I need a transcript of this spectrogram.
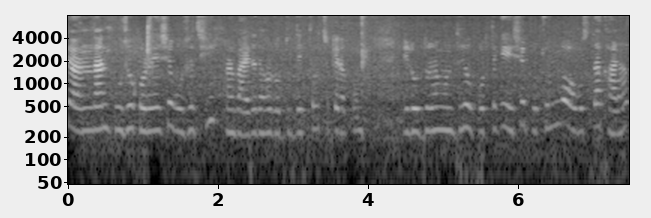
চান্দান পুজো করে এসে বসেছি। আর বাইরে দেখো রোদ্দুর দেখতে পাচ্ছ কীরকম। এই রোদ্দুরের মধ্যে ওপর থেকে এসে প্রচণ্ড অবস্থা খারাপ।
